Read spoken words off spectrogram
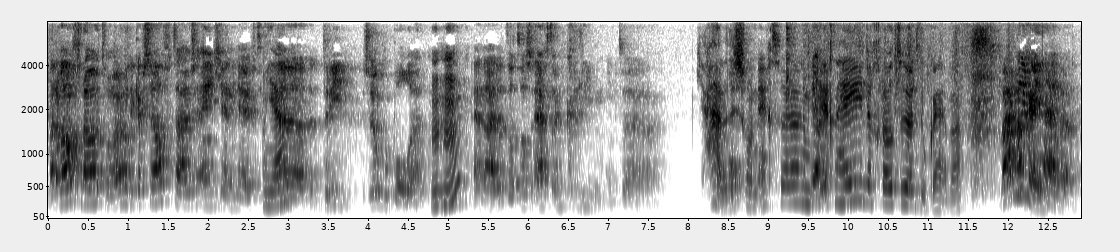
maar dan wel groot hoor. Want ik heb zelf thuis eentje en die heeft Ja? eh, drie zulke bollen. Mhm. En nou, dat, dat was echt een crime om te... Ja, dat is gewoon echt... eh, dan moet Ja. je echt een hele grote doeken hebben. Waar wil je hem in hebben?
